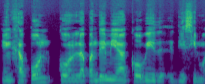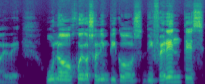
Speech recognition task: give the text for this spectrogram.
en Japón con la pandemia COVID-19. Unos Juegos Olímpicos diferentes,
